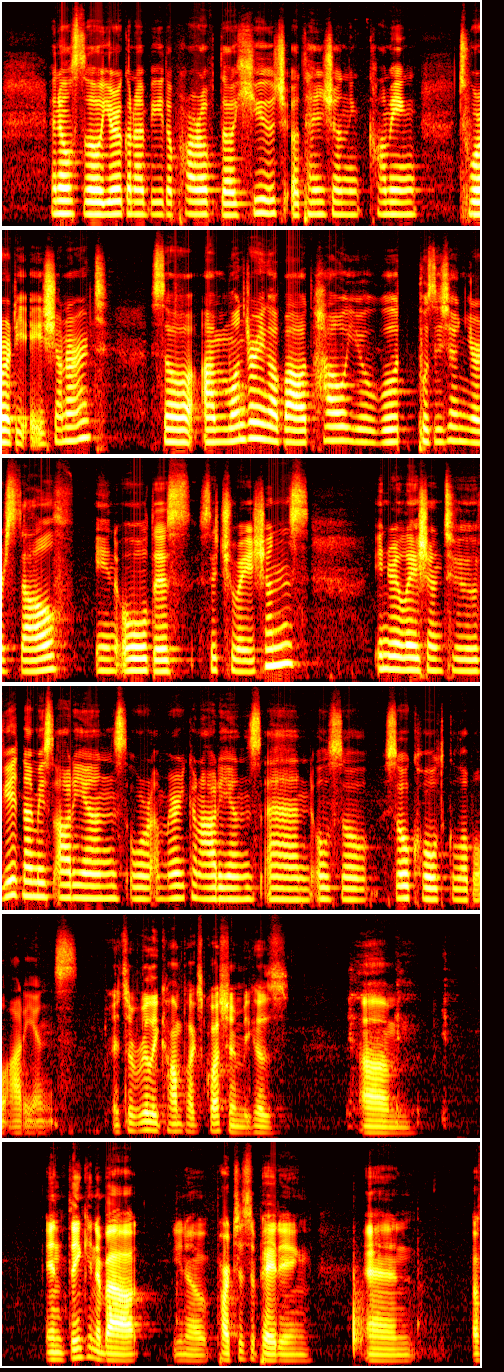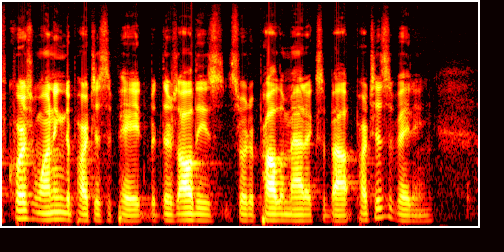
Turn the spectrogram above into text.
and also you're gonna be the part of the huge attention coming toward the Asian art. So I'm wondering about how you would position yourself in all these situations in relation to Vietnamese audience or American audience and also so-called global audience? It's a really complex question because um, in thinking about, you know, participating and of course wanting to participate, but there's all these sort of problematics about participating.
